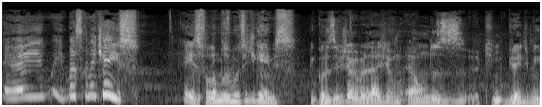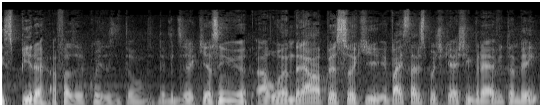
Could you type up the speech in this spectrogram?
É, e, e basicamente é isso. É isso, falamos muito de games. Inclusive, jogabilidade é um dos que grande me inspira a fazer coisas. Então, devo dizer que, assim, o André é uma pessoa que vai estar nesse podcast em breve também.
